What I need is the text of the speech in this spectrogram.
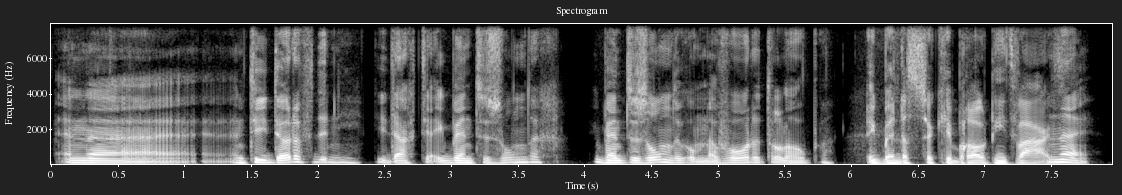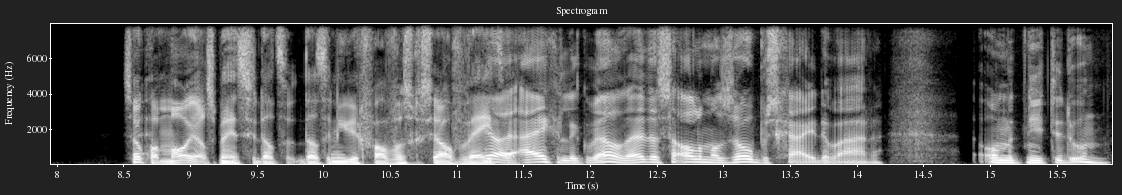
En, uh, en die durfde niet. Die dacht, ja, ik ben te zondig. Ik ben te zondig om naar voren te lopen. Ik ben dat stukje brood niet waard. Nee. Het is ook wel mooi als mensen dat, dat in ieder geval van zichzelf weten. Ja, eigenlijk wel. Hè, dat ze allemaal zo bescheiden waren om het niet te doen.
